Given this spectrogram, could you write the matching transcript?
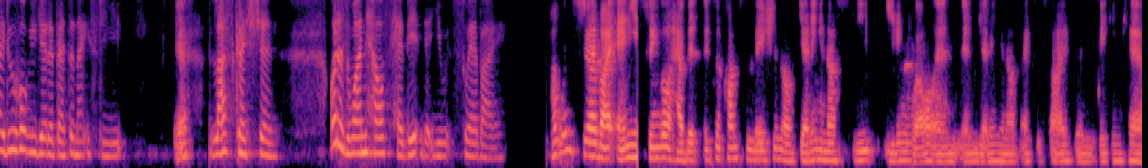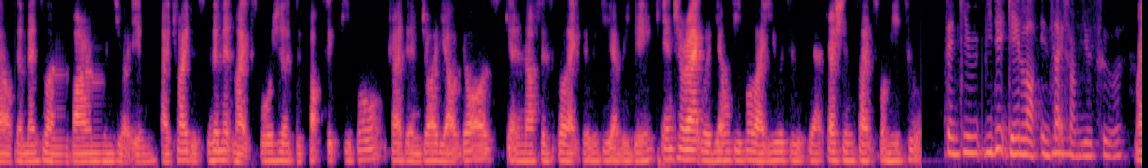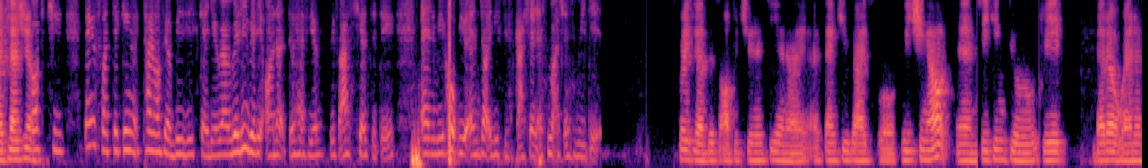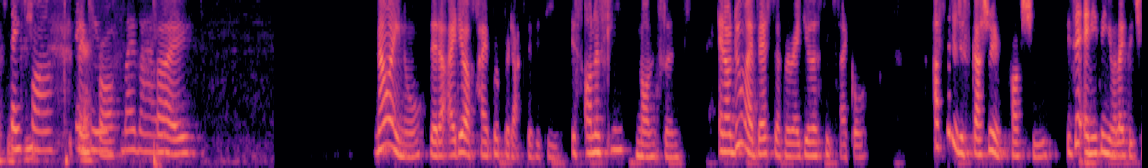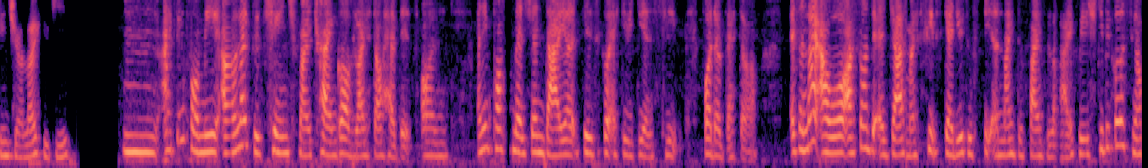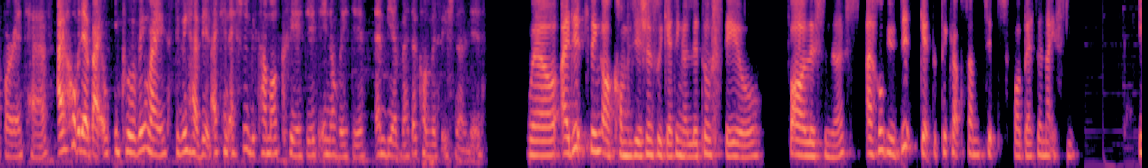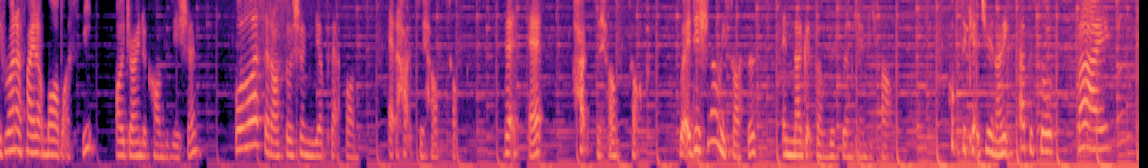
I do hope you get a better night's sleep. Yes. Last question. What is one health habit that you would swear by? I wouldn't swear by any single habit. It's a constellation of getting enough sleep, eating well, and, and getting enough exercise and taking care of the mental environment you're in. I try to limit my exposure to toxic people, try to enjoy the outdoors, get enough physical activity every day, interact with young people like you to get fresh insights for me too. Thank you. We did gain a lot of insights from you too. My pleasure. Prof. Chee, thanks for taking time off your busy schedule. We're really, really honored to have you with us here today. And we hope you enjoyed this discussion as much as we did. It's great to have this opportunity and I, I thank you guys for reaching out and seeking to create better awareness with Thanks, sleep. Prof. Thank Thanks, you. Prof. Bye-bye. Bye. Now I know that the idea of hyperproductivity is honestly nonsense, and I'll do my best to have a regular sleep cycle. After the discussion with Prof. Chee, is there anything you'd like to change in your life, Yuki? Mm, I think for me, I would like to change my triangle of lifestyle habits on, I think Prof mentioned diet, physical activity, and sleep for the better. As a night owl, I also want to adjust my sleep schedule to fit a 9 to 5 life, which typical Singaporeans have. I hope that by improving my sleeping habits, I can actually become more creative, innovative, and be a better conversationalist. Well, I did think our conversations were getting a little stale. For our listeners, I hope you did get to pick up some tips for better night's sleep. If you want to find out more about sleep or join the conversation, follow us at our social media platforms at Heart to Health Talk. That's at Heart to Health Talk, where additional resources and nuggets of wisdom can be found. Hope to catch you in our next episode. Bye!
